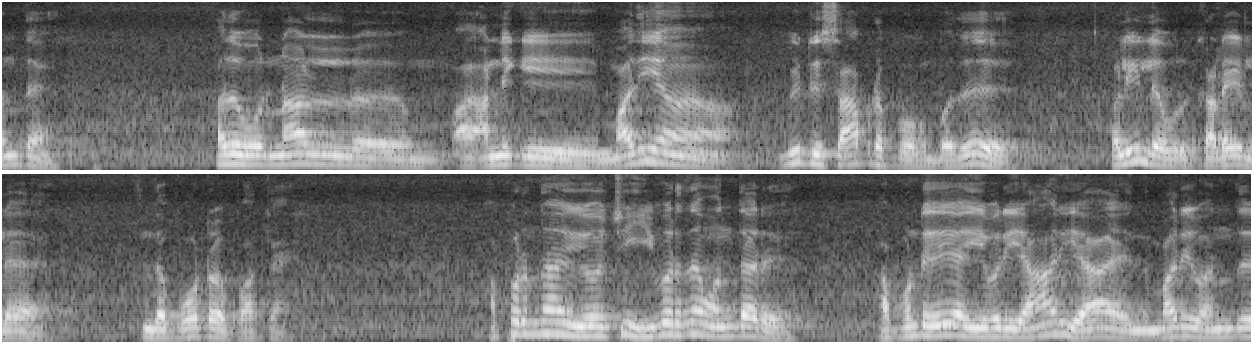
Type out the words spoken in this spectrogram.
வந்தேன். அது ஒரு நாள் அன்னைக்கு மதியம் வீட்டுக்கு சாப்பிட போகும்போது வழியில் ஒரு கடையில் இந்த ஃபோட்டோவை பார்த்தேன். அப்புறம் தான் யோசிச்சு இவர் தான் வந்தார். அப்படின்ட்டு இவர் யார்யா இந்த மாதிரி வந்து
